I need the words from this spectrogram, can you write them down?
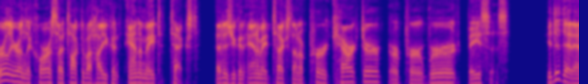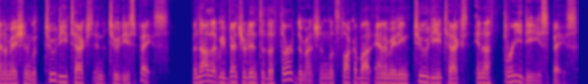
Earlier in the course, I talked about how you can animate text. That is, you can animate text on a per character or per word basis. You did that animation with 2D text in 2D space. But now that we've ventured into the third dimension, let's talk about animating 2D text in a 3D space.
